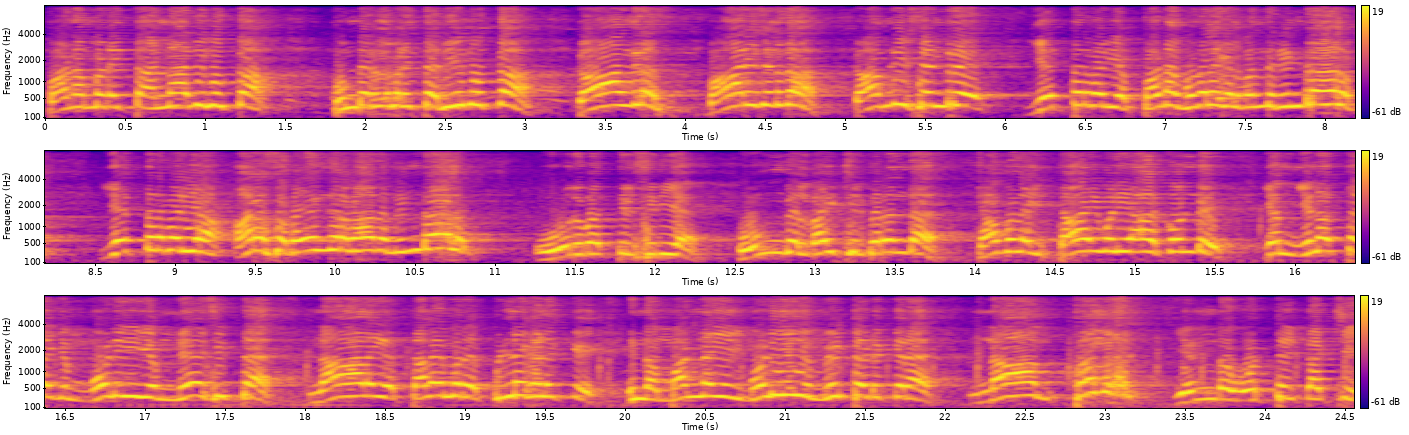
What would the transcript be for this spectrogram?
பணம் படைத்த அதிமுக குண்டர்கள் படைத்த திமுக காங்கிரஸ் பாரதிய ஜனதா கம்யூனிஸ்ட் என்று எத்தனை பெரிய பண முதலைகள் வந்து நின்றாலும் எத்தனை பெரிய அரச பயங்கரவாதம் நின்றாலும் உருவத்தில் சிறிய உங்கள் வயிற்றில் பிறந்த தமிழை தாய்மொழியாக கொண்டு எம் இனத்தையும் மொழியையும் நேசித்த நாளைய தலைமுறை பிள்ளைகளுக்கு இந்த மண்ணையை மொழியையும் மீட்டெடுக்கிற நாம் தமிழர் என்ற ஒற்றை கட்சி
